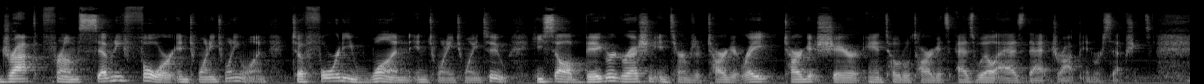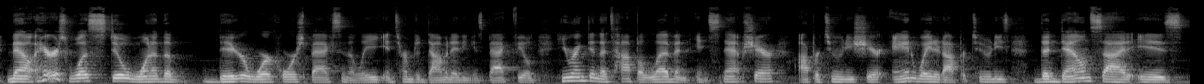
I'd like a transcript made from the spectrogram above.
dropped from 74 in 2021 to 41 in 2022. He saw a big regression in terms of target rate, target share, and total targets, as well as that drop in receptions. Now, Harris was still one of the bigger workhorse backs in the league in terms of dominating his backfield. He ranked in the top 11 in snap share, opportunity share, and weighted opportunities. The downside is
